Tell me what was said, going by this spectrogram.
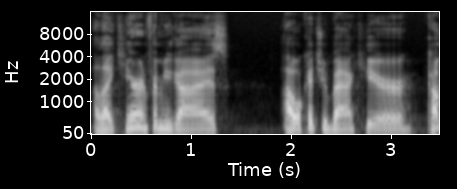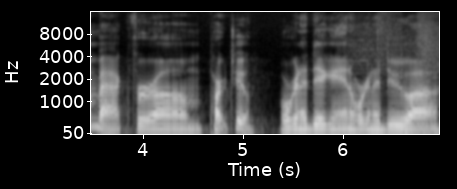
I like hearing from you guys. I will catch you back here. Come back for um, part two. We're gonna dig in. We're gonna do uh,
